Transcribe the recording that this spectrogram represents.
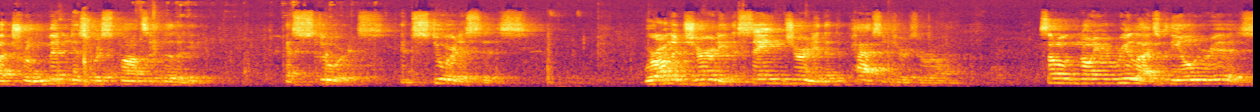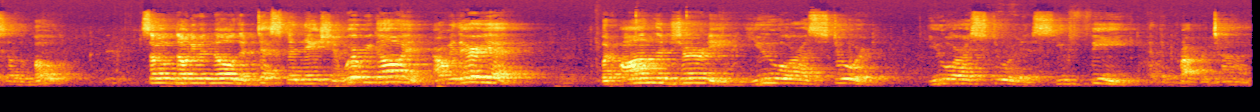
a tremendous responsibility as stewards and stewardesses. We're on a journey, the same journey that the passengers are on. Some of them don't even realize who the owner is of the boat. Some of them don't even know the destination. Where are we going? Are we there yet? But on the journey, you are a steward. You are a stewardess. You feed at the proper time.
